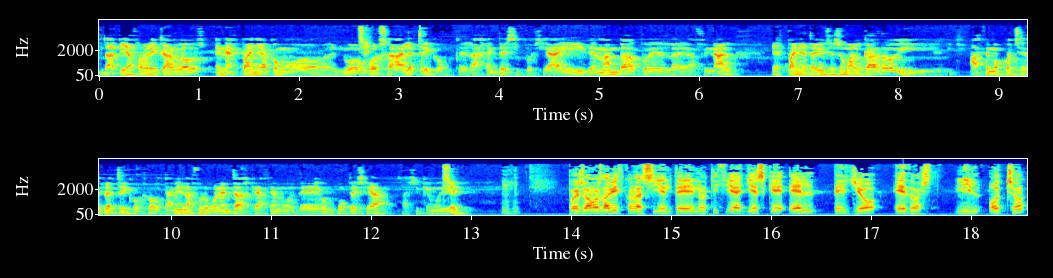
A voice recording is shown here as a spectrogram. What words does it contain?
da, pie a fabricarlos en España como el nuevo Corsa eléctrico, que la gente, si, pues, si hay demanda, pues al final España también se suma al carro y hacemos coches eléctricos o también las furgonetas que hacemos de Grupo PSA, así que muy bien. Pues vamos David con la siguiente noticia y es que el Peugeot E2008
